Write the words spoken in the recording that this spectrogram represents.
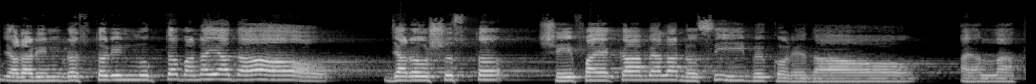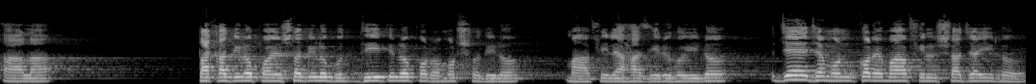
যারা ঋণগ্রস্ত ঋণ মুক্ত বানাইয়া দাও। যারা অসুস্থ সেই ফায়কা মেলা নসিব করে দাও। আয় আল্লাহ তালা টাকা দিল, পয়সা দিল, বুদ্ধি দিল, পরামর্শ দিল, মাহফিলে হাজির হইল। যে যেমন করে মাহফিল সাজাইল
